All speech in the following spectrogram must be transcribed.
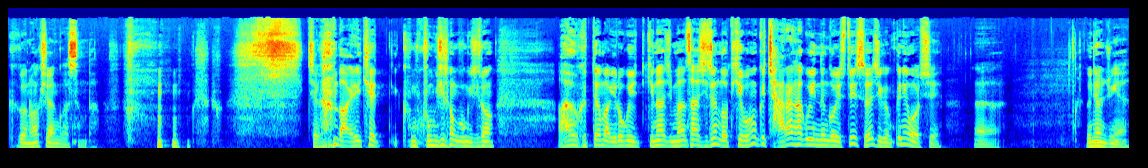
그건 확실한 것 같습니다. 제가 막 이렇게 궁시렁궁시렁 아유, 그때 막 이러고 있긴 하지만 사실은 어떻게 보면 그 자랑하고 있는 거일 수도 있어요. 지금 끊임없이. 예. 은연중에.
